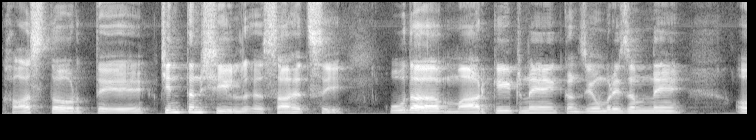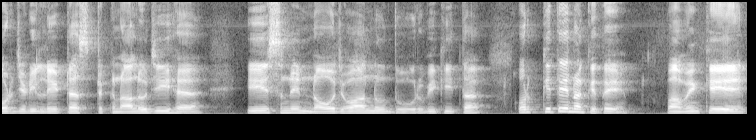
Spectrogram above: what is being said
ਖਾਸ ਤੌਰ ਤੇ ਚਿੰਤਨਸ਼ੀਲ ਸਾਹਿਤ ਸੀ, ਉਹਦਾ ਮਾਰਕੀਟ ਨੇ ਕੰਜ਼ਿਊਮਰਿਜ਼ਮ ਨੇ ਔਰ ਜਿਹੜੀ ਲੇਟੈਸਟ ਟੈਕਨੋਲੋਜੀ ਹੈ, ਇਸ ਨੇ ਨੌਜਵਾਨ ਨੂੰ ਦੂਰ ਵੀ ਕੀਤਾ ਔਰ ਕਿਤੇ ਨਾ ਕਿਤੇ ਭਾਵੇਂ ਕਿ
